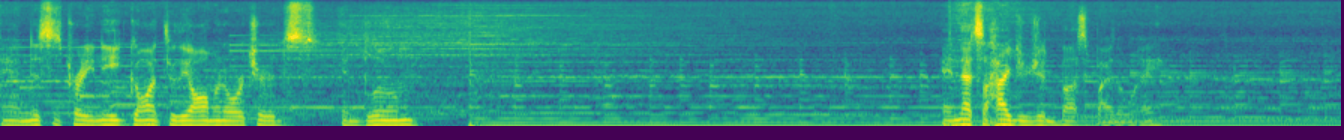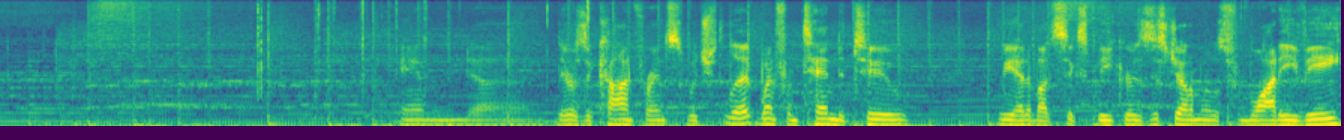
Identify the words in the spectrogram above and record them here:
And this is pretty neat, going through the almond orchards in bloom. And that's a hydrogen bus, by the way. And uh, there was a conference which went from 10 to 2. We had about six speakers. This gentleman was from Watt EV.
